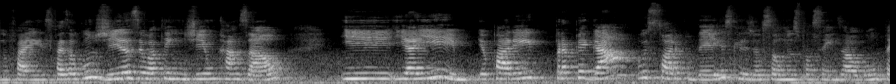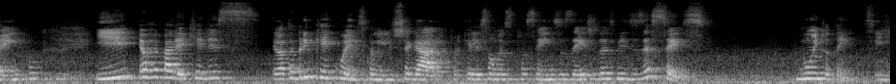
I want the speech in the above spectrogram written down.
não faz, faz alguns dias eu atendi um casal e, e aí eu parei para pegar o histórico deles, que eles já são meus pacientes há algum tempo, e eu reparei que eles, eu até brinquei com eles quando eles chegaram, porque eles são meus pacientes desde 2016. Muito tempo. Sim.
